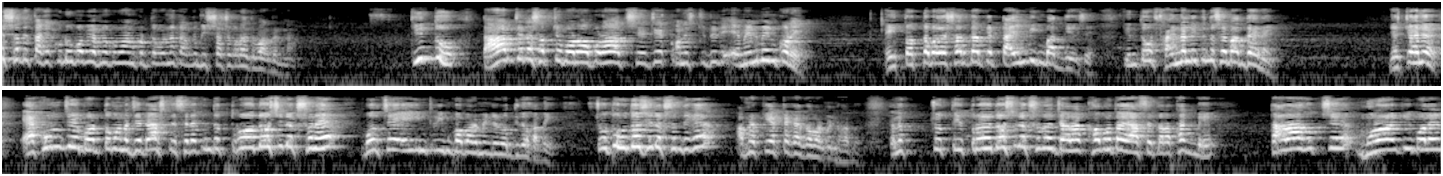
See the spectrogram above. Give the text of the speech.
এর সাথে তাকে কোনোভাবে আপনি প্রমাণ করতে পারবেন না, কাউকে বিশ্বাস করাতে পারবেন না। কিন্তু তার যেটা সবচেয়ে বড় অপরাধ, সে যে কনস্টিটিউট অ্যামেন্ডমেন্ট করে, এই তত্ত্বাবধায়ক সরকারকে টাইমিং বাদ দিয়েছে। কিন্তু ফাইনালি কিন্তু সে বাদ দেয় নাই। যে চাইলে এখন যে বর্তমানে যেটা আসছে, সেটা কিন্তু ত্রয়োদশ ইলেকশনে বলছে এই ইন্টারিম গভর্নমেন্টের অধীনে হবে। চতুর্দশ ইলেকশন থেকে আপনার কেয়ারটেকার গভর্নমেন্ট হবে। তাহলে ত্রয়োদশ ইলেকশনে যারা ক্ষমতায় আছে, তারা থাকবে তারা হচ্ছে মোরালিটি বলেন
